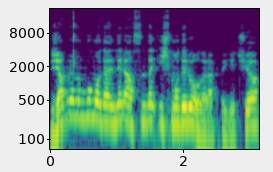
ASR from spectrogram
Jabra'nın bu modelleri aslında iş modeli olarak da geçiyor.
